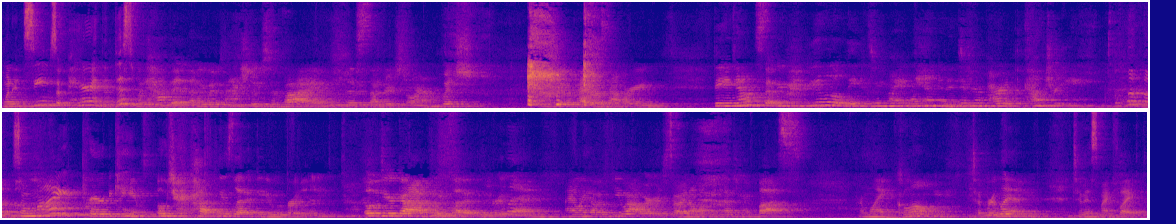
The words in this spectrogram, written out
When it seems apparent that this would happen, that we would actually survive this thunderstorm, which the pilot was not worried, they announced that we would be a little late because we might land in a different part of the country. So my prayer became, Oh dear God, please let it be in Berlin. Oh dear God, please let it be Berlin. I only have a few hours, so I don't want to be catching a bus from like Cologne to Berlin to miss my flight.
